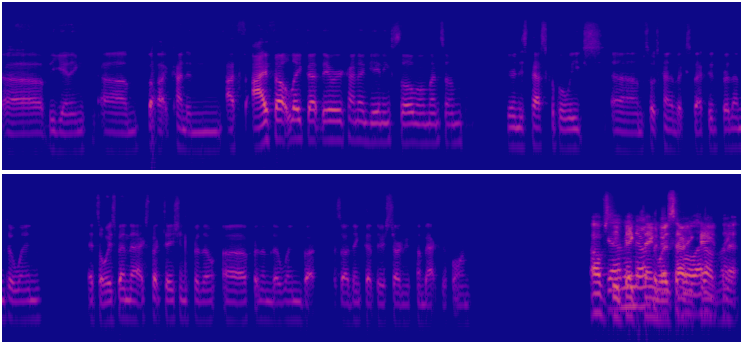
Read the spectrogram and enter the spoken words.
uh, beginning, um, but kind of I, I felt like that they were kind of gaining slow momentum during these past couple weeks. Um, so it's kind of expected for them to win. It's always been that expectation for them uh, for them to win, but so I think that they're starting to come back to form. Obviously, Yeah, I mean, big thing was Harry unpredictable. Kane, don't wasn't it?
